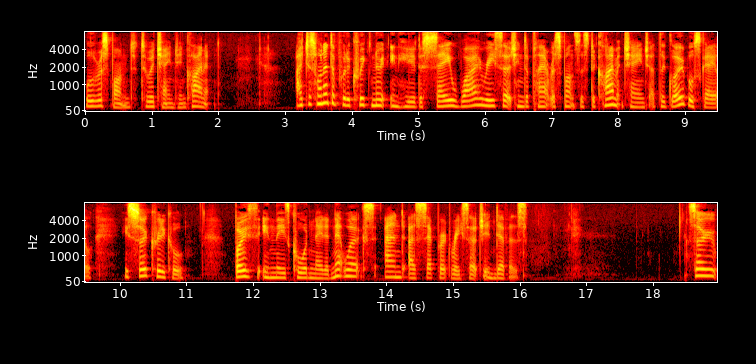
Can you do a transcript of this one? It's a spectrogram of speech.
will respond to a changing climate. I just wanted to put a quick note in here to say why research into plant responses to climate change at the global scale is so critical, both in these coordinated networks and as separate research endeavours. So,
